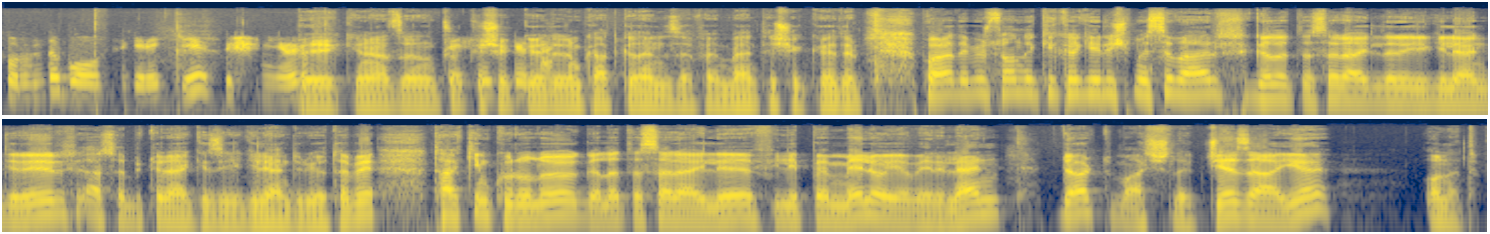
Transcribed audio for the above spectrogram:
sorun da bu olsa gerek diye düşünüyorum. Peki Nazan Hanım çok teşekkür ederim katkılarınız efendim ben teşekkür ederim. Bu arada bir son dakika gelişmesi var Galatasaraylıları ilgilendirir aslında bütün herkesi ilgilendiriyor tabi. Tahkim kurulu Galatasaraylı Filipe Melo'ya verilen 4 maçlık cezayı onadı.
